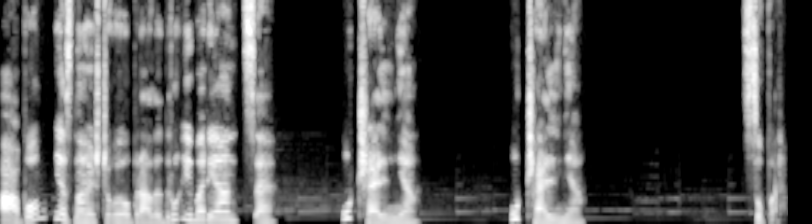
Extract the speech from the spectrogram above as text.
або я знаю, що ви обрали другий варіант це учельня. Учельня. Супер.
